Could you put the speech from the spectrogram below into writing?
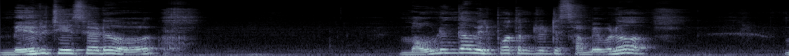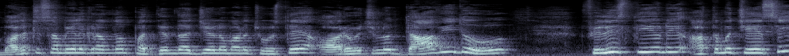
మేలు చేశాడో మౌనంగా వెళ్ళిపోతున్నటువంటి సమయంలో మొదటి సమయాల గ్రంథం పద్దెనిమిది అధ్యాయంలో మనం చూస్తే ఆ రోజుల్లో దావీదు ఫిలిస్తీని హతము చేసి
